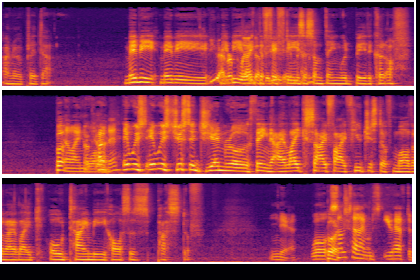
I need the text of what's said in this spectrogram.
I've never played that. Maybe maybe Have you ever maybe like the video game fifties or something would be the cutoff. But No, I know Okay. all it was it was just a general thing that I like sci-fi future stuff more than I like old timey horses past stuff. Yeah. Well, But- sometimes you have to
